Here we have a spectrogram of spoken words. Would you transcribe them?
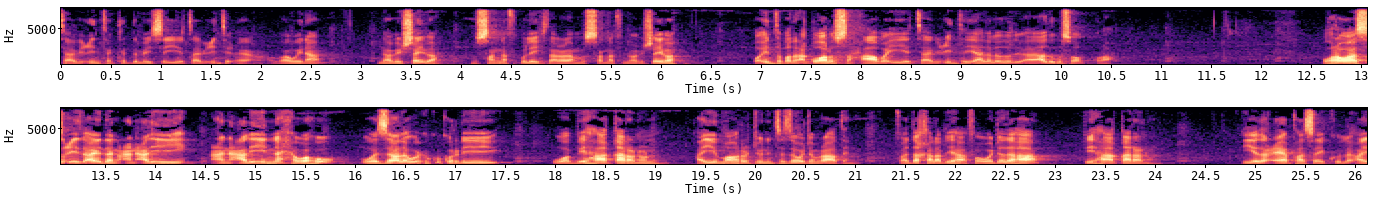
taabiciinta ka dambeysay iyo taabiciinta waaweynaa ibnu abi shayba musanaf buu ley kitaab musanaf ibnu abi shayba. Oo inta badan aqwaal saxaaba iyo taabiciinta iyo hadalladoodu aada ugu soo qoraa warawaa saciid ayda can caliy can caliy naxwahu wazaada wuxuu ku kordhiyey wa biha qaranun ayuma rajulin tazawaja imra'atan fadakala biha fawajadahaa biha qaranun. Iyadoo ceebtaas ay ku ay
